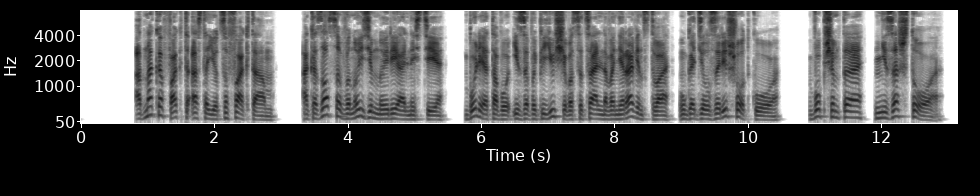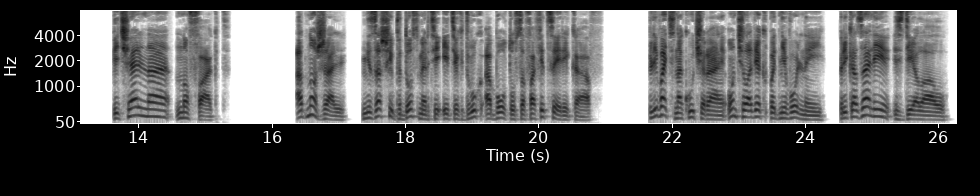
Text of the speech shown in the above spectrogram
Однако факт остается фактом оказался в иной земной реальности. Более того, из-за вопиющего социального неравенства угодил за решетку. В общем-то, ни за что. Печально, но факт. Одно жаль, не зашиб до смерти этих двух оболтусов-офицериков. Плевать на кучера, он человек подневольный. Приказали – сделал.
